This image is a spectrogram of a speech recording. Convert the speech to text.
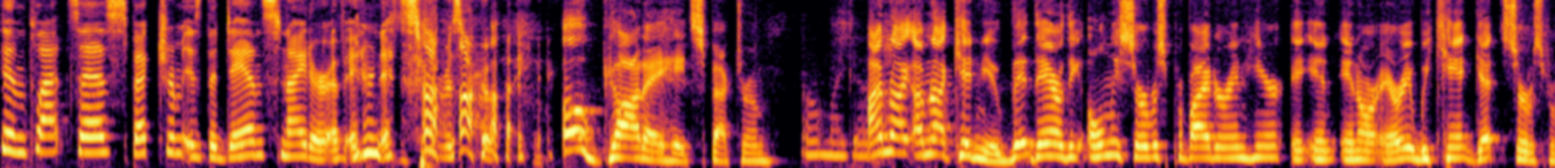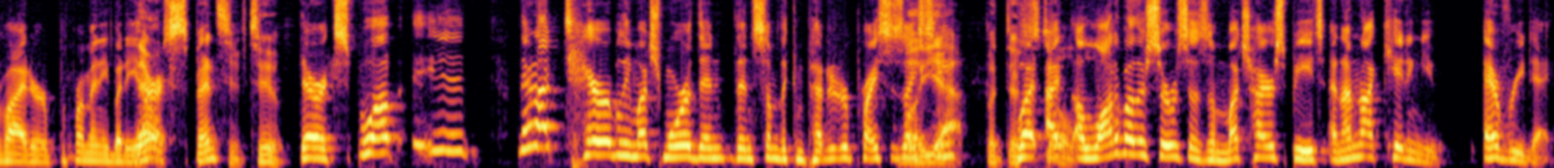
Tim Platt says Spectrum is the Dan Snyder of internet service provider. Oh God, I hate Spectrum. Oh my god. I'm not. I'm not kidding you. They, they are the only service provider in here in in our area. We can't get service provider from anybody else. They're expensive too. They're ex- well, they're not terribly much more than than some of the competitor prices I see. yeah, but they're still- a lot of other services have much higher speeds, and I'm not kidding you. Every day,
